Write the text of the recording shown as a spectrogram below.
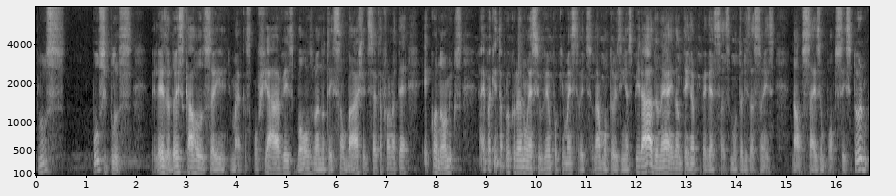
Plus, Pulse Plus. Beleza? Dois carros aí de marcas confiáveis, bons, manutenção baixa, de certa forma até econômicos. Aí para quem está procurando um SUV um pouquinho mais tradicional, motorzinho aspirado, né? Ainda não tem para pegar essas motorizações downsize 1.6 turbo,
